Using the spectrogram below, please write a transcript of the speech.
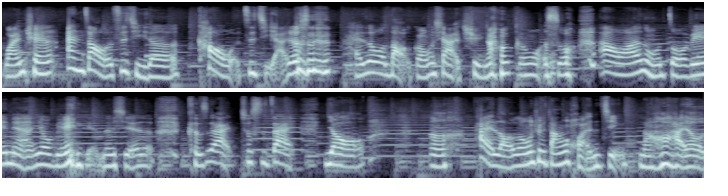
完全按照我自己的靠我自己啊，就是还是我老公下去，然后跟我说啊，我要怎么左边一点，右边一点那些的。可是哎，就是在有。嗯，派老公去当环境，然后还有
